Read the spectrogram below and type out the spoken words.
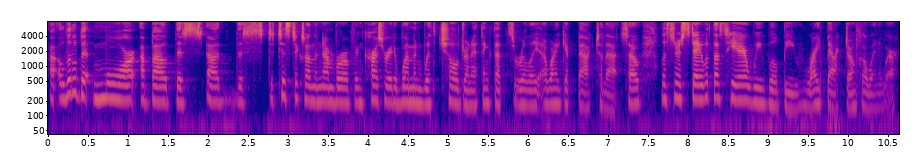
uh, a little bit more about this uh, the statistics on the number of incarcerated women with children. I think that's really I want to get back to that. So, listeners, stay with us here. We will be right back. Don't go anywhere.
